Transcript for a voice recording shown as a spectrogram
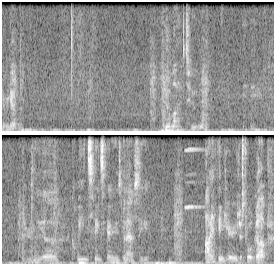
here we go. New mod 2. Apparently, uh, Queens thinks Aries gonna FC. I think Aries just woke up.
